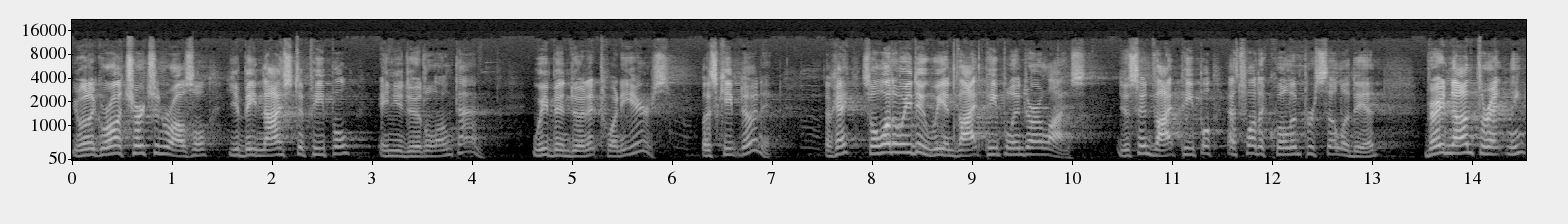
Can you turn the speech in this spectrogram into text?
You want to grow a church in Roswell, you be nice to people and you do it a long time. We've been doing it 20 years. Let's keep doing it. Okay? So what do we do? We invite people into our lives. Just invite people. That's what Aquila and Priscilla did. Very non threatening.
